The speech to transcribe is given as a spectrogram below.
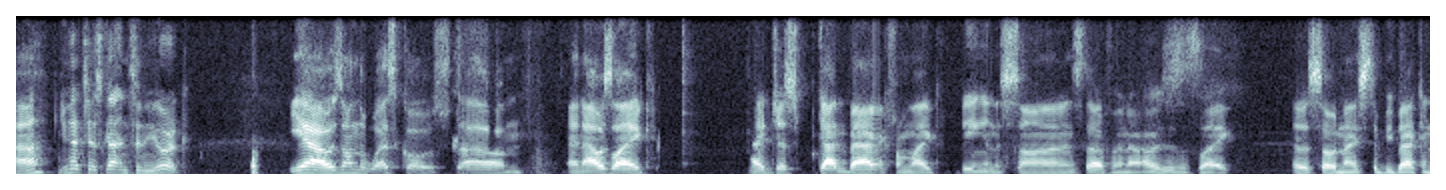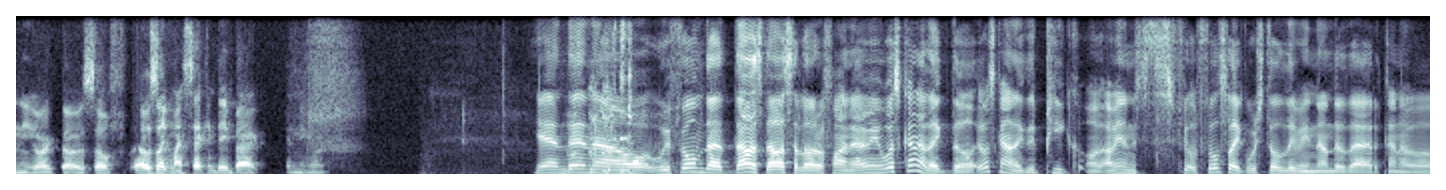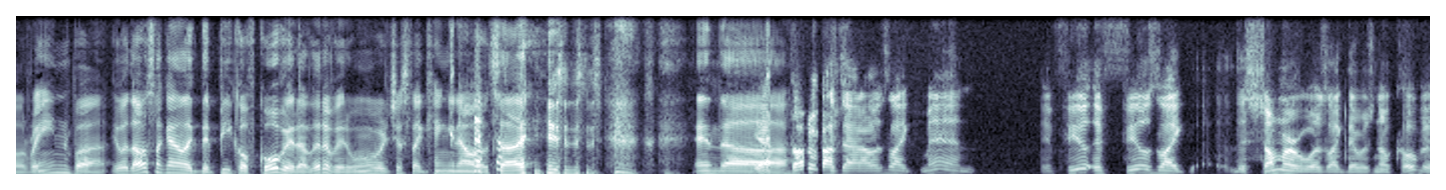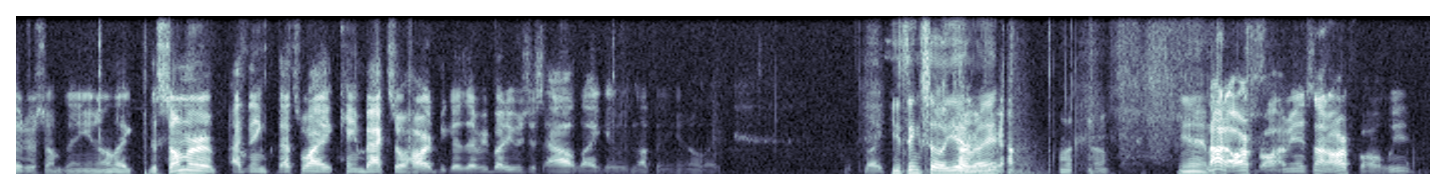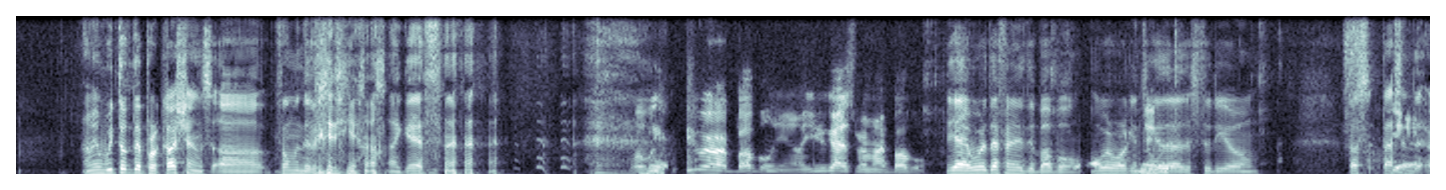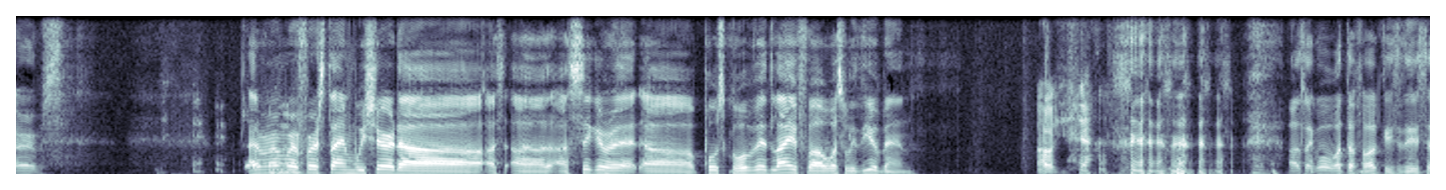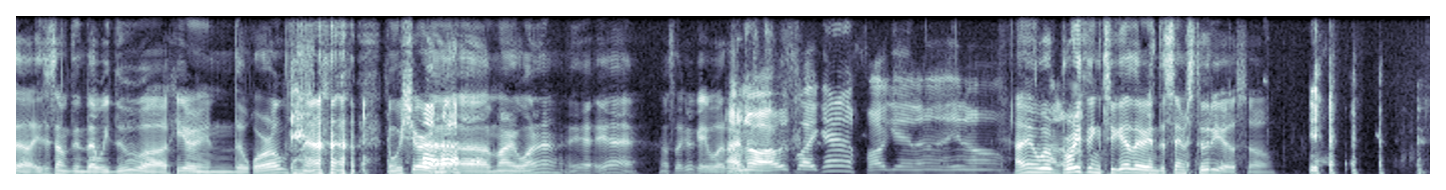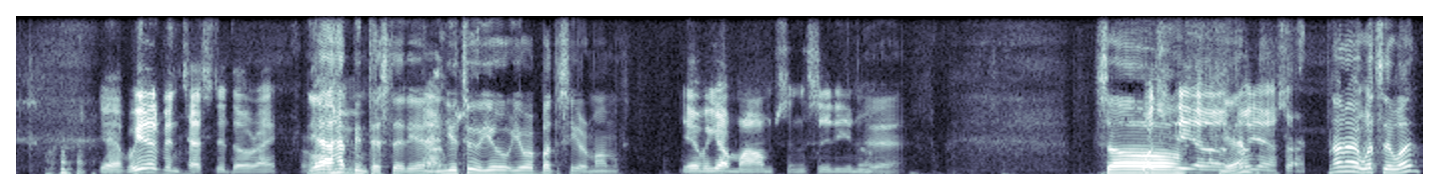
huh? You had just gotten to New York. Yeah, I was on the West Coast, um, and I was like, I had just gotten back from like being in the sun and stuff, and I was just like, it was so nice to be back in New York. Though it was so that was like my second day back in New York. Yeah, and then uh, we filmed that. That was that was a lot of fun. I mean, it was kind of like the it was kind of like the peak. I mean, it feel, feels like we're still living under that kind of rain, but it was that was kind of like the peak of COVID a little bit when we were just like hanging out outside. and uh, yeah, I thought about that. I was like, man, it feel it feels like this summer was like there was no COVID or something. You know, like the summer. I think that's why it came back so hard because everybody was just out like it was nothing. You know, like like you think so? Yeah, right. You know? Yeah. Not our fault. I mean, it's not our fault. We I mean, we took the precautions uh, filming the video. I guess. well, we, we were our bubble. You know, you guys were my bubble. yeah, we were definitely the bubble. We were working Yeah. together at the studio, pass, passing Yeah. the herbs. I remember the first time we shared uh, a, s- a, a cigarette uh, post COVID life uh, was with you, Ben. Oh yeah. I was like, "Oh, what the fuck is this? Uh, is this something that we do uh, here in the world? Can we share uh, uh, marijuana?" Yeah, yeah. I was like, "Okay, whatever." I know. I was like, yeah, fuck it, uh, you know. I mean, we're I don't know. breathing together in the same studio, so Yeah, yeah, we had been tested though, right? For yeah, I had you- been tested. Yeah, Yeah. and you too. You you were about to see your mom. Yeah, we got moms in the city, you know. Yeah. So What's the? Uh, yeah. Oh yeah, sorry. no, no. go What's the what?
